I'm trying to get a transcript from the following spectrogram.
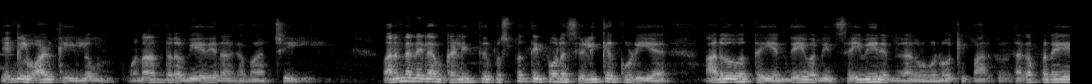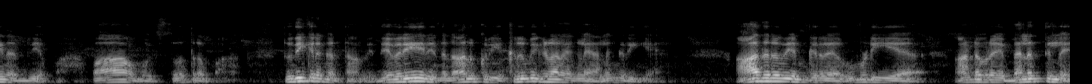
எங்கள் வாழ்க்கையிலும் வனாந்தரம் ஏதேனாக மாற்றி வறண்ட நிலம் கழித்து புஷ்பத்தைப் போல செழிக்கக்கூடிய அனுபவத்தை என் தேவன் நீர் செய்வீர் என்று நாங்கள் உங்களை நோக்கி பார்க்கிறோம். தகப்பனே நன்றி அப்பா. அப்பா உங்களுக்கு ஸ்தோத்திரப்பா துதிக்கிறங்க தாமே. தேவரீர் இந்த நாளுக்குரிய கிருமிகளால் எங்களை அலங்குறீங்க ஆதரவு என்கிற உம்முடைய ஆண்டவரை பலத்திலே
